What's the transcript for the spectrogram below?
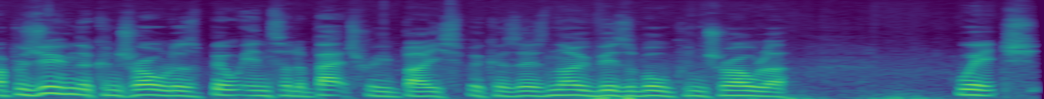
I presume the controller's built into the battery base because there's no visible controller, which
